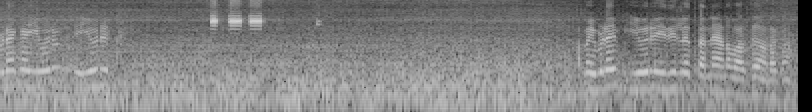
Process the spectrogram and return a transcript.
ഇവിടെയൊക്കെ ഈ ഒരു ഈ ഒരു അപ്പോൾ ഇവിടെ ഈ ഒരു രീതിയിൽ തന്നെയാണ് വർക്ക് നടക്കുന്നത്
